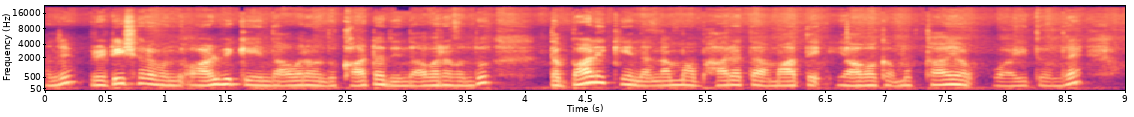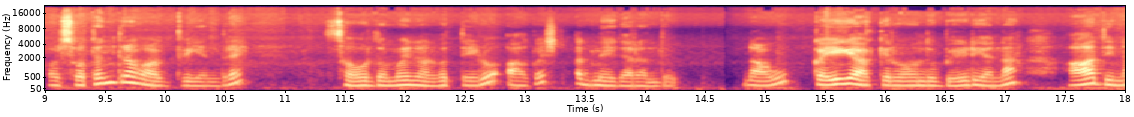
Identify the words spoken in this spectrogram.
ಅಂದರೆ ಬ್ರಿಟಿಷರ ಒಂದು ಆಳ್ವಿಕೆಯಿಂದ, ಅವರ ಒಂದು ಕಾಟದಿಂದ, ಅವರ ಒಂದು ದಬ್ಬಾಳಿಕೆಯಿಂದ ನಮ್ಮ ಭಾರತ ಮಾತೆ ಯಾವಾಗ ಮುಕ್ತಾಯವಾಯಿತು ಅಂದರೆ, ಅವ್ರು ಸ್ವತಂತ್ರವಾದ್ವಿ ಅಂದರೆ ಸಾವಿರದ ಒಂಬೈನೂರ ನಲವತ್ತೇಳು ಆಗಸ್ಟ್ ಹದಿನೈದರಂದು. ನಾವು ಕೈಗೆ ಹಾಕಿರುವ ಒಂದು ಬೇಡಿಯನ್ನು ಆ ದಿನ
